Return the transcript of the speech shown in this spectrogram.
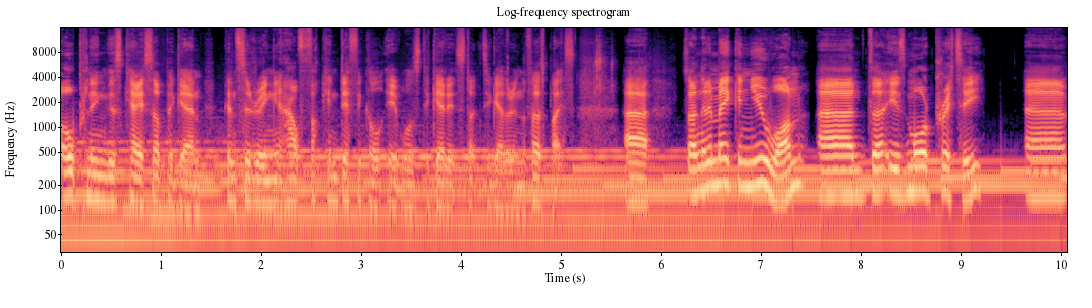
opening this case up again, considering how fucking difficult it was to get it stuck together in the first place. Uh, so I'm going to make a new one uh, that is more pretty. Uh,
